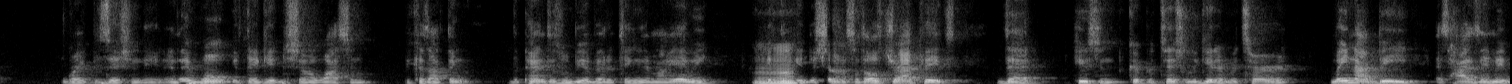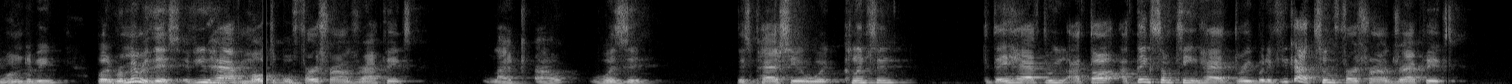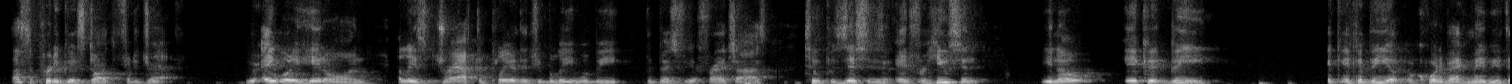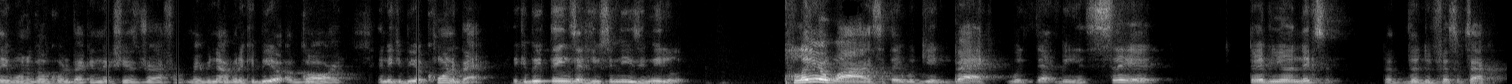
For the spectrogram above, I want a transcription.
great position in, and they won't if they get Deshaun Watson because I think the Panthers would be a better team than Miami mm-hmm. if they mm-hmm. get Deshaun. So those draft picks that Houston could potentially get in return may not be as high as they may want them to be, But remember this: if you have multiple first round draft picks, like uh, was it this past year with Clemson? Did they have three? I thought I think some team had three, but if you got two first round draft picks, that's a pretty good start for the draft. You're able to hit on at least draft a player that you believe will be the best for your franchise, two positions. And for Houston, you know, it could be it, it could be a, a, quarterback maybe if they want to go quarterback in next year's draft, or maybe not, but it could be a, a guard and it could be a cornerback. It could be things that Houston needs immediately. Player wise, that they would get back, with that being said, Daviyon Nixon, the, the defensive tackle.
